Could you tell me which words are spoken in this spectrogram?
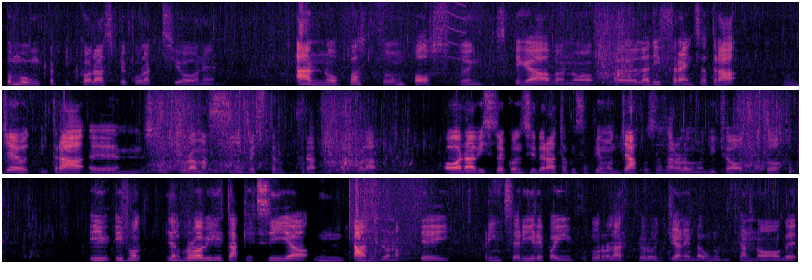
Comunque, piccola speculazione. Hanno fatto un post in cui spiegavano eh, la differenza tra, geo- tra ehm, struttura massiva e struttura piccola. Ora, visto e considerato che sappiamo già cosa sarà la 1.18, i- i fon- la probabilità che sia un dungeon update per inserire poi in futuro l'archeologia nella 1.19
